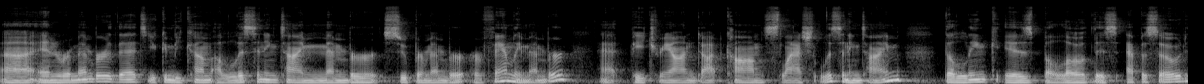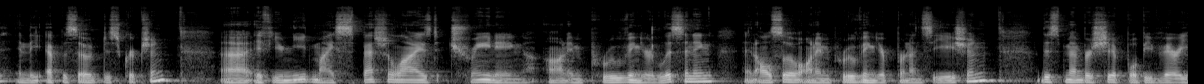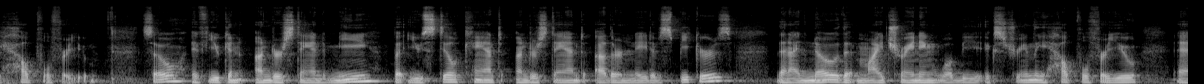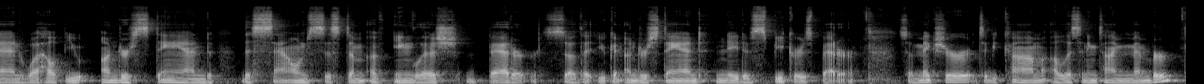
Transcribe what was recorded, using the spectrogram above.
Uh, and remember that you can become a listening time member, super member, or family member at patreon.com slash listening time. The link is below this episode in the episode description. Uh, if you need my specialized training on improving your listening and also on improving your pronunciation, this membership will be very helpful for you. So, if you can understand me, but you still can't understand other native speakers, then I know that my training will be extremely helpful for you and will help you understand the sound system of English better so that you can understand native speakers better. So make sure to become a listening time member.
